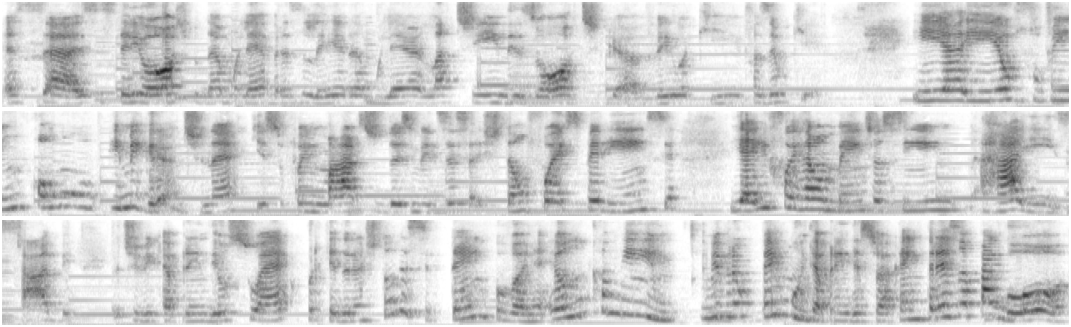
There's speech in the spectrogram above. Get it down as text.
Essa, esse estereótipo da mulher brasileira, mulher latina, exótica, veio aqui fazer o quê? E aí eu vim como imigrante, né? Isso foi em março de 2017. Então foi a experiência e aí foi realmente assim, raiz, sabe? Eu tive que aprender o sueco, porque durante todo esse tempo, Vânia, eu nunca me, me preocupei muito em aprender sueco. A empresa pagou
